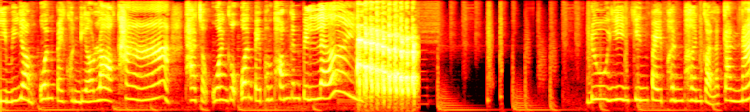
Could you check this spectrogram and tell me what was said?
ยิมไม่ยอมอ้วนไปคนเดียวหรอกค่ะ ถ้าจะอ้วนก็อ้วนไปพร้อมๆกันไปเลย ดูยีนกินไปเพลินๆก่อนละกันนะ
